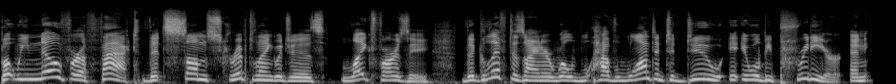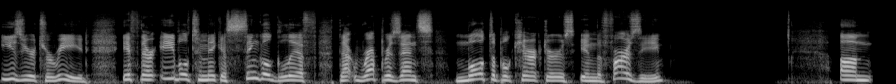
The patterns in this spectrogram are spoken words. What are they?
But we know for a fact that some script languages, like Farsi, the glyph designer will have wanted to do, it will be prettier and easier to read if they're able to make a single glyph that represents multiple characters in the Farsi. Um,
